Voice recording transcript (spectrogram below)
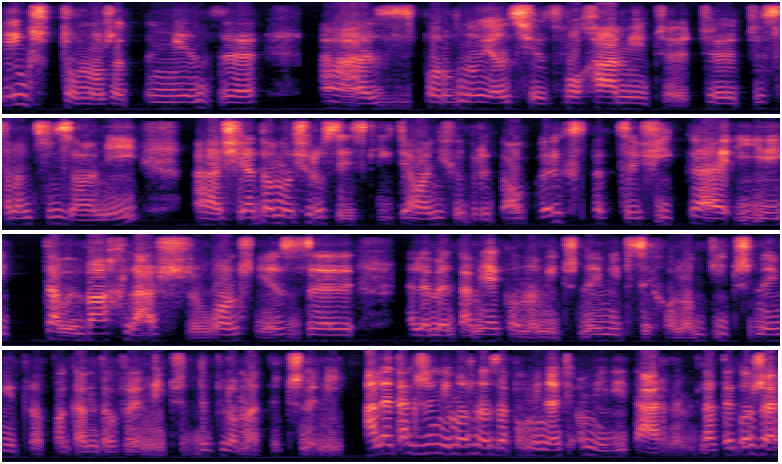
większą może między, porównując się z Włochami czy, czy, czy z Francuzami, świadomość rosyjskich działań hybrydowych, specyfikę i jej cały wachlarz, łącznie z elementami ekonomicznymi, psychologicznymi, propagandowymi czy dyplomatycznymi. Ale także nie można zapominać o militarnym, dlatego że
